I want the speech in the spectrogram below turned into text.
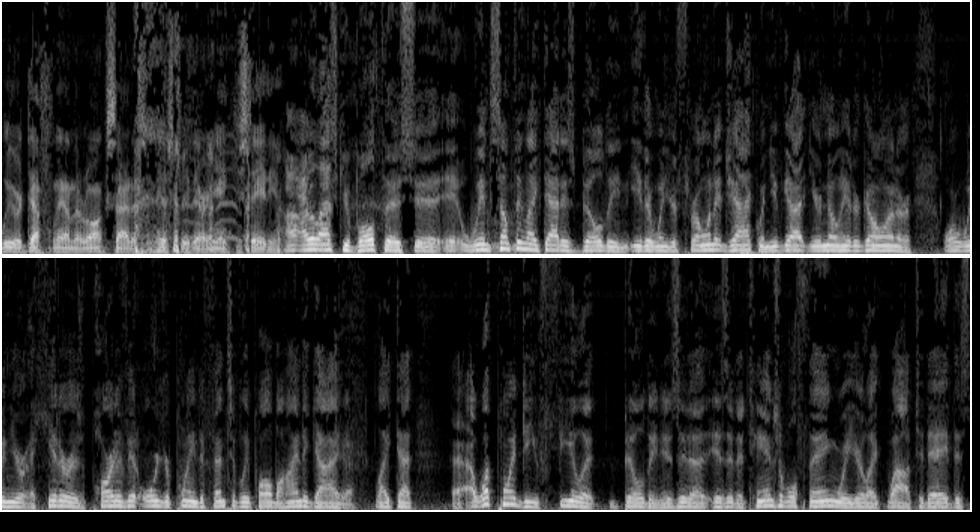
we were definitely on the wrong side of some history there in Yankee Stadium. I will ask you both this: uh, it, when something like that is building, either when you're throwing it, Jack, when you've got your no hitter going, or or when you're a hitter as part of it, or you're playing defensively, Paul, behind a guy Yeah. like that. uh, At what point do you feel it building? Is it a is it a tangible thing where you're like, wow, today this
